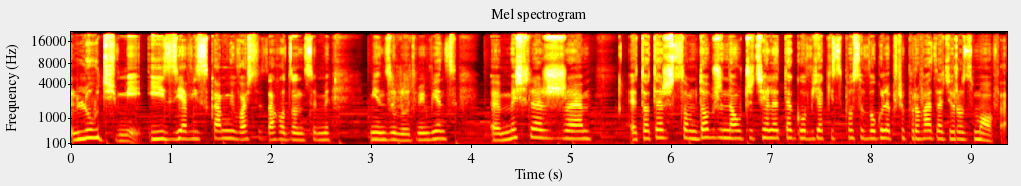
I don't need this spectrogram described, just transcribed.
ludźmi i zjawiskami właśnie zachodzącymi między ludźmi. Więc y, myślę, że y, to też są dobrzy nauczyciele tego, w jaki sposób w ogóle przeprowadzać rozmowę.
